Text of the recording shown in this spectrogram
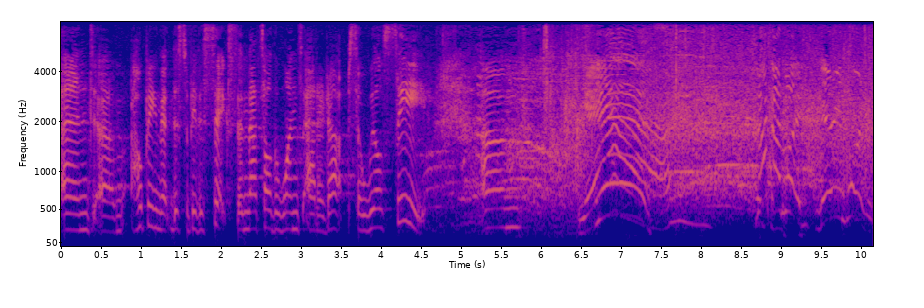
and um, hoping that this will be the sixth, and that's all the ones added up. So we'll see. Um, yes! Knock on wood. Very important.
